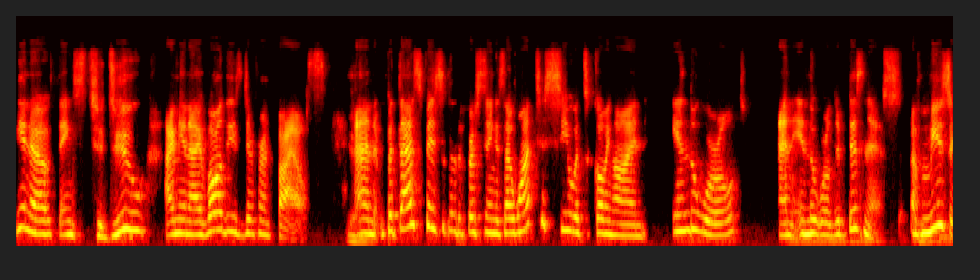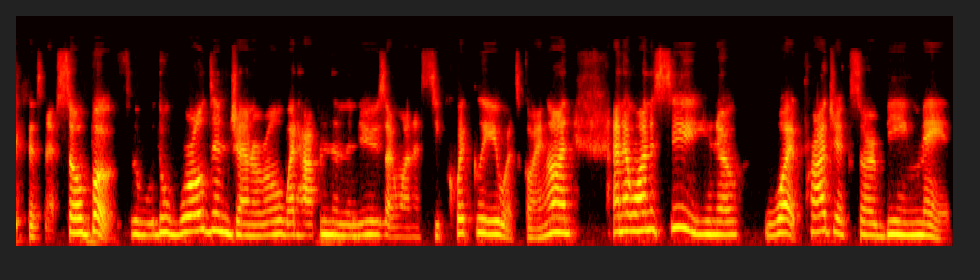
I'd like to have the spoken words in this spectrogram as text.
you know, things to do. I mean, I have all these different files. Yeah. And but that's basically the first thing is I want to see what's going on in the world and in the world of business, of mm-hmm. music business. So both the, the world in general, what happened in the news, I want to see quickly what's going on. And I want to see, you know, what projects are being made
